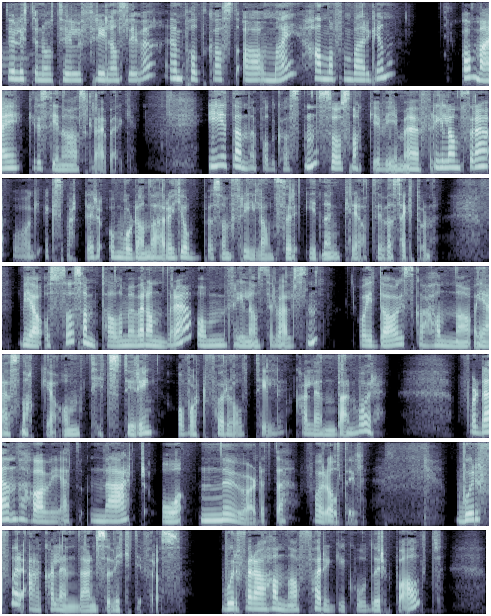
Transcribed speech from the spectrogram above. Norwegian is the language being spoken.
Du lytter nå til Frilanslivet, en podkast av meg, Hanna von Bergen. Og meg, Kristina Skreiberg. I denne podkasten så snakker vi med frilansere og eksperter om hvordan det er å jobbe som frilanser i den kreative sektoren. Vi har også samtaler med hverandre om frilanstilværelsen, og i dag skal Hanna og jeg snakke om tidsstyring og vårt forhold til kalenderen vår. For den har vi et nært og nølete forhold til. Hvorfor er kalenderen så viktig for oss? Hvorfor har Hanna fargekoder på alt?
